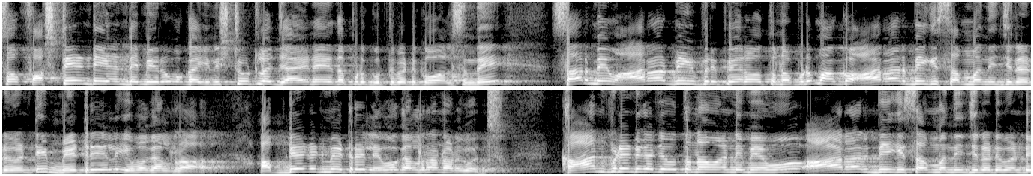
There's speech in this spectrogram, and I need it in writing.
సో ఫస్ట్ ఏంటి అంటే మీరు ఒక ఇన్స్టిట్యూట్లో జాయిన్ అయ్యేటప్పుడు గుర్తుపెట్టుకోవాల్సింది సార్ మేము ఆర్ఆర్బీకి ప్రిపేర్ అవుతున్నప్పుడు మాకు ఆర్ఆర్బీకి సంబంధించినటువంటి మెటీరియల్ ఇవ్వగలరా? అప్డేటెడ్ మెటీరియల్ ఇవ్వగలరా అని అడగవచ్చు కాన్ఫిడెంట్గా చెబుతున్నామండి మేము. ఆర్ఆర్బీకి సంబంధించినటువంటి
